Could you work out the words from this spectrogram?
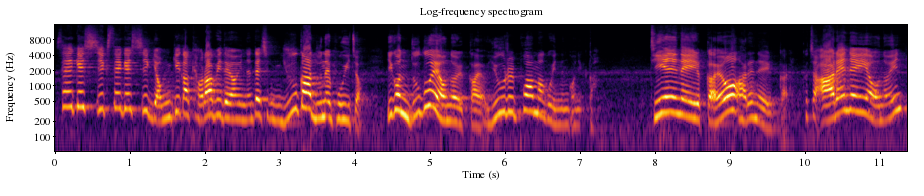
세 개씩 세 개씩 염기가 결합이 되어 있는데 지금 U가 눈에 보이죠. 이건 누구의 언어일까요? U를 포함하고 있는 거니까. DNA일까요? RNA일까요? 그렇죠. RNA의 언어인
